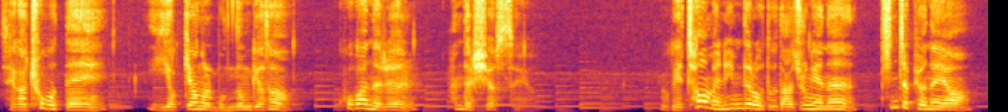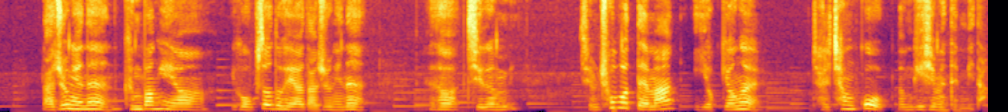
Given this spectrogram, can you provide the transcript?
제가 초보 때 이 역경을 못 넘겨서 코바늘을 한 달 쉬었어요. 이게 처음에는 힘들어도 나중에는 진짜 편해요. 나중에는 금방 해요. 이거 없어도 해요, 나중에는. 그래서 지금, 지금 초보 때만 이 역경을 잘 참고 넘기시면 됩니다.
